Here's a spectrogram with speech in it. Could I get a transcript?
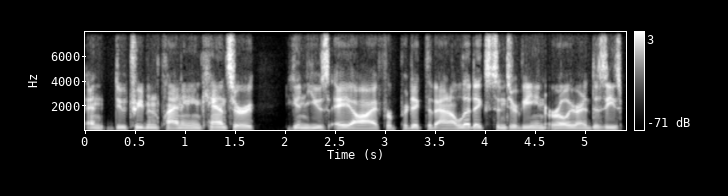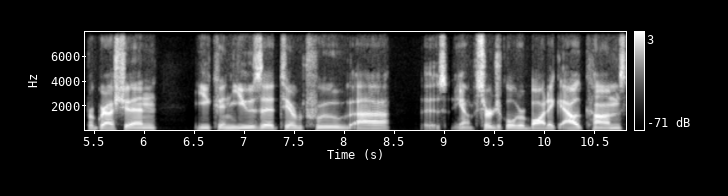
and do treatment planning in cancer. You can use AI for predictive analytics to intervene earlier in disease progression. You can use it to improve uh, you know, surgical robotic outcomes.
